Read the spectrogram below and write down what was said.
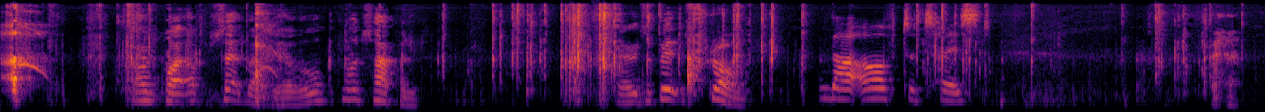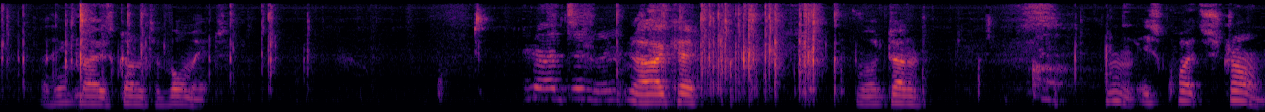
I was quite upset about the other one. What's happened? It's a bit strong. That aftertaste. I think Mo's gone to vomit. No, I didn't. Oh, okay. Well done. Mm, it's quite strong.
